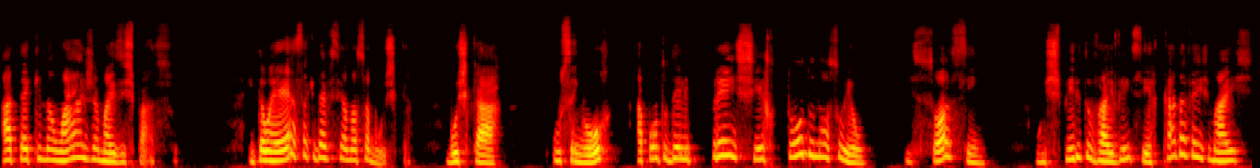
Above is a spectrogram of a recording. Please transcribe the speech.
até que não haja mais espaço. Então é essa que deve ser a nossa busca. Buscar o Senhor a ponto dele preencher todo o nosso eu. E só assim o espírito vai vencer cada vez mais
